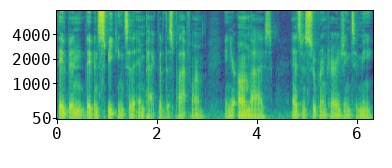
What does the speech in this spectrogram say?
they've been they've been speaking to the impact of this platform in your own lives and it's been super encouraging to me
